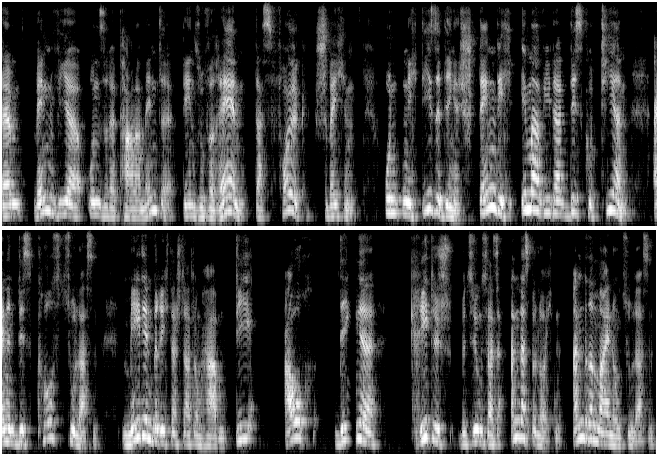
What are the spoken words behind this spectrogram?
ähm, wenn wir unsere Parlamente, den Souverän, das Volk schwächen und nicht diese Dinge ständig immer wieder diskutieren, einen Diskurs zulassen, Medienberichterstattung haben, die auch Dinge kritisch beziehungsweise anders beleuchten, andere Meinungen zulassen,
